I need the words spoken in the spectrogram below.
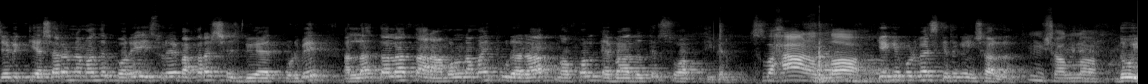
যে ব্যক্তি এশারের নামাজের পরে এই সূরা বাকারার শেষ দুই আয়াত পড়বে আল্লাহ তাআলা তার আমলনামায় পুরা রাত নফল ইবাদতের সওয়াব দিবেন। কে কে পড়বে আজকে থেকে? ইনশাআল্লাহ। ইনশাআল্লাহ। দুই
